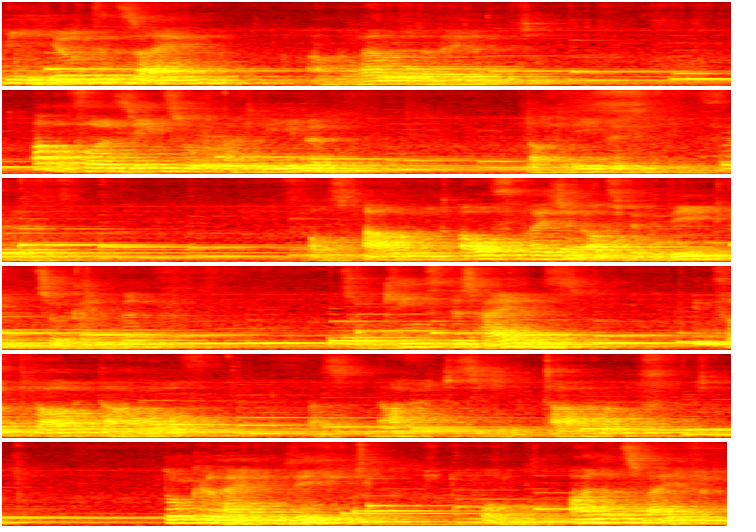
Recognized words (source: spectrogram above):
wie Hirten sein am Rande der Welt, aber voll Sehnsucht nach Liebe, nach Liebe in Fülle. Aus Armut aufbrechen auf dem Weg zur Krippe, zum Kind des Heils, im Vertrauen darauf, dass Nacht sich in Tag wandelt, Dunkelheit in Licht und aller Zweifel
